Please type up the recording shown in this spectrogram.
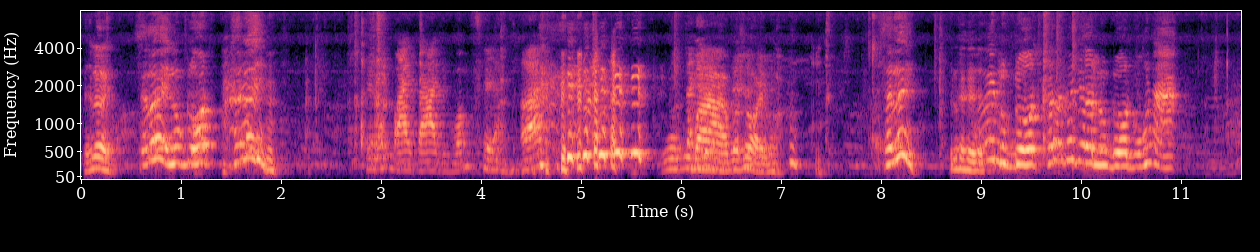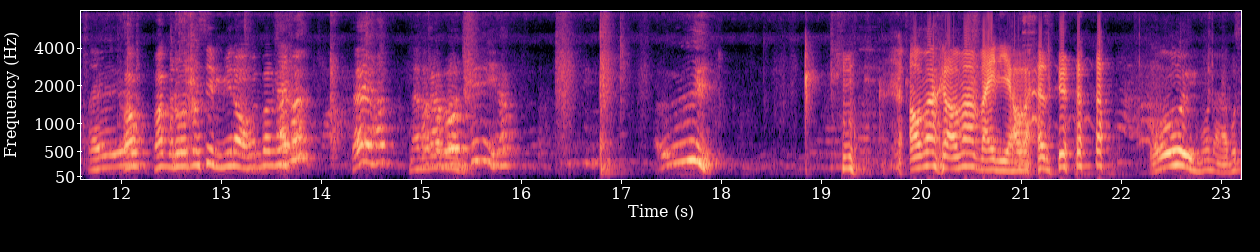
ใส่เลยใส่เลยลูกโดดใส่เลยเป็นน้องบายตาเป็นหวังแสบฮะกูบาบ่ซอยบ่ใส่เลยเลยเฮ้ยลูกโดดใส่ก็เจอลูกโดดผมขนาดเอ้ยเอาพักกระโดดมาซิมพี่น้องเพิ่นเบิ่งใส่นะมั้งเฮ้ยครับนั่นลูนะกครับโดดที่นี่ครับเอ้ย เอามาเอามาใบเดียวมาโอ้ยหัวหน้าเพิ่น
